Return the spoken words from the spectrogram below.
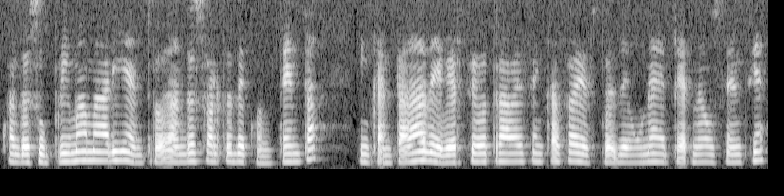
cuando su prima Mary entró dando saltos de contenta, encantada de verse otra vez en casa después de una eterna ausencia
